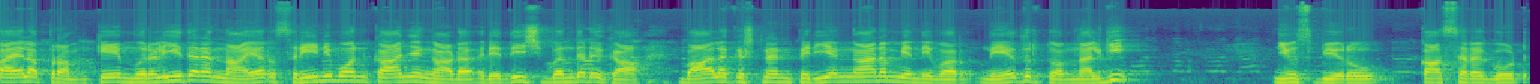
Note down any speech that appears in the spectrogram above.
Vayalapram K Muraleedharan Nair Sreenimon Kanhangad Ratheesh Bandadukka Balakrishnan Periyanganam എന്നിവർ നേതൃത്വം നൽകി. News bureau Kasaragod.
